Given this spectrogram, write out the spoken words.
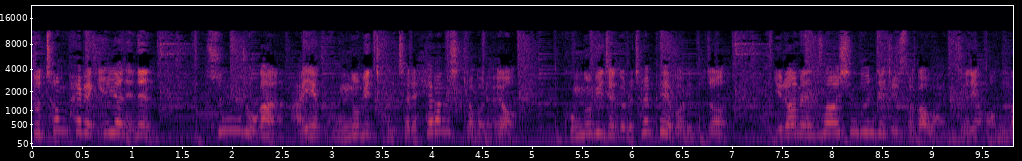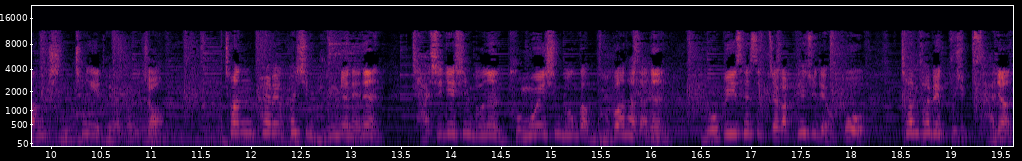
또 1801년에는 순조가 아예 공노비 전체를 해방시켜버려요. 공노비 제도를 철폐해버리죠. 이러면서 신분제 질서가 완전히 엉망진창이 되어버리죠. 1886년에는 자식의 신분은 부모의 신분과 무관하다는 노비 세습제가 폐지되었고 1894년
